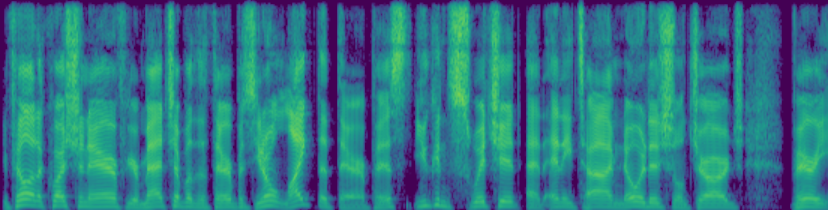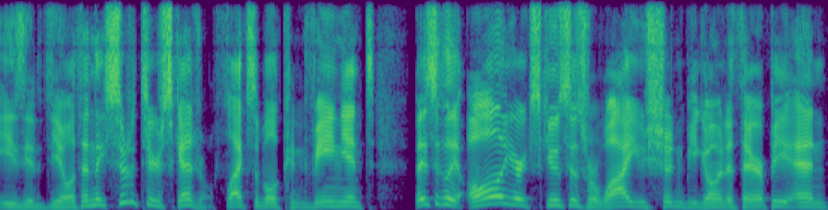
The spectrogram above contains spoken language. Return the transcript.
you fill out a questionnaire, if you're matched up with a therapist, you don't like the therapist, you can switch it at any time, no additional charge. Very easy to deal with, and they suit it to your schedule. Flexible, convenient. Basically, all your excuses for why you shouldn't be going to therapy. And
